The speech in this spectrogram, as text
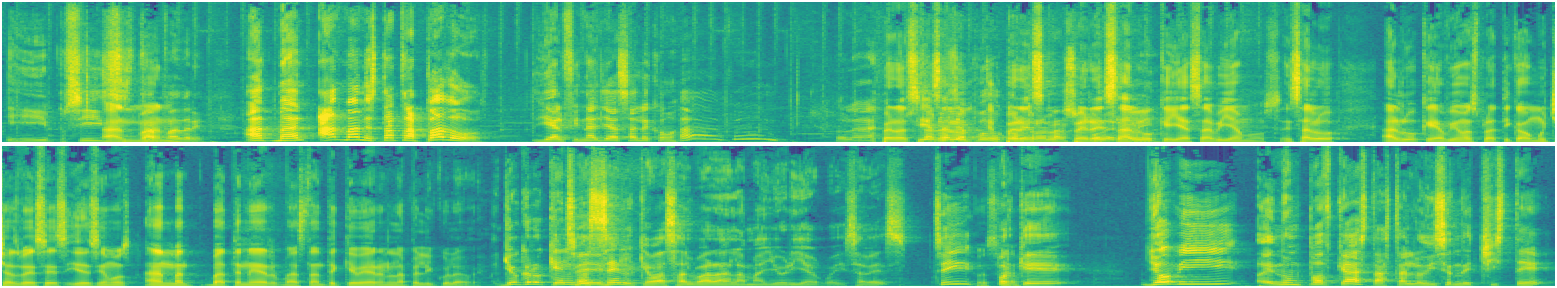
Y pues sí, sí está padre. Ant-Man, Ant-Man está atrapado. Y al final ya sale como... Ah, boom. Hola. Pero sí Tal es algo, pero es, algo que ya sabíamos. Es algo, algo que habíamos platicado muchas veces y decíamos, Ant-Man va a tener bastante que ver en la película, güey. Yo creo que él va a ser el que va a salvar a la mayoría, güey, ¿sabes? Sí, porque yo vi en un podcast, hasta lo dicen de chiste,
